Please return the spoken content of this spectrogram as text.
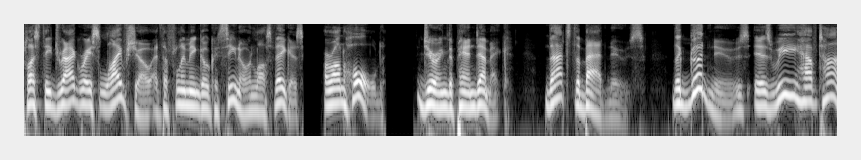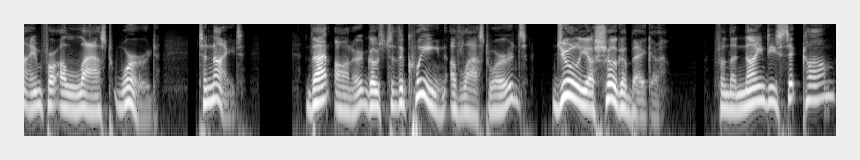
plus the Drag Race live show at the Flamingo Casino in Las Vegas, are on hold during the pandemic. That's the bad news. The good news is we have time for a last word tonight. That honor goes to the queen of last words, Julia Sugarbaker, from the 90s sitcom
